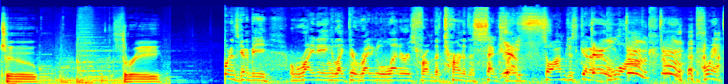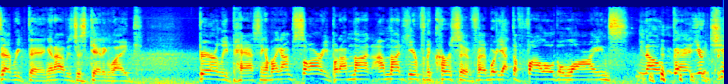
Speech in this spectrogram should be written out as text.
two, three. Is going to be writing like they're writing letters from the turn of the century. So I'm just going to block, print everything, and I was just getting like barely passing. I'm like, I'm sorry, but I'm not. I'm not here for the cursive uh, where you have to follow the lines. No, that your G,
